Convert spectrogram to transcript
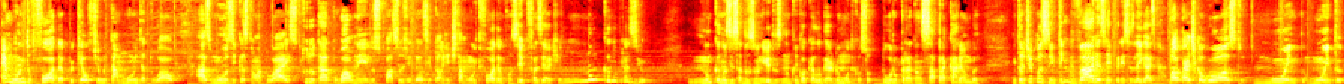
É muito foda, porque o filme tá muito atual, as músicas estão atuais, tudo tá atual nele, os passos de dança, então a gente tá muito foda, eu não consigo fazer aquilo nunca no Brasil. Nunca nos Estados Unidos, nunca em qualquer lugar do mundo, que eu sou duro para dançar pra caramba. Então, tipo assim, tem várias referências legais. Uma parte que eu gosto muito, muito,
